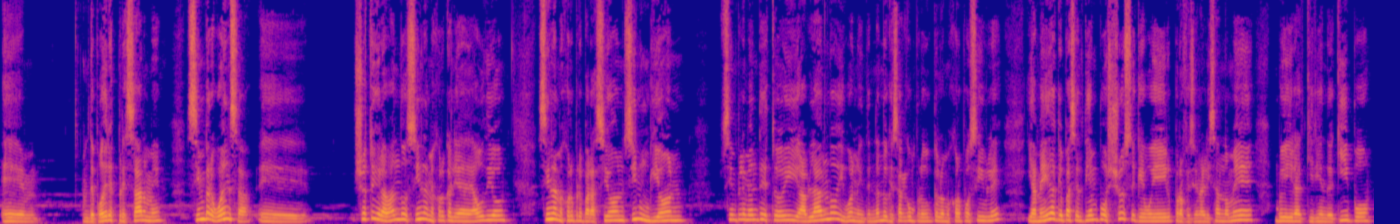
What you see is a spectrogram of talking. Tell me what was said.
eh, de poder expresarme sin vergüenza. Eh, yo estoy grabando sin la mejor calidad de audio, sin la mejor preparación, sin un guion. Simplemente estoy hablando y bueno, intentando que salga un producto lo mejor posible. Y a medida que pase el tiempo, yo sé que voy a ir profesionalizándome, voy a ir adquiriendo equipo,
